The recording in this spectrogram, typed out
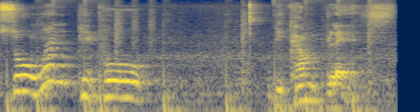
So when people become blessed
